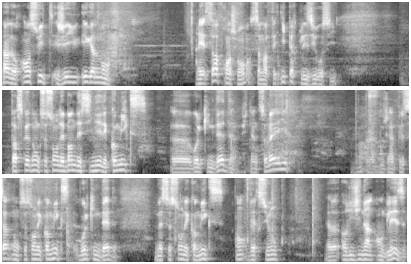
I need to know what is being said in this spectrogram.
Alors ensuite j'ai eu également, et ça franchement ça m'a fait hyper plaisir aussi, parce que donc ce sont les bandes dessinées, les comics euh, Walking Dead, putain de soleil. On va bouger un peu ça. Donc ce sont les comics Walking Dead, mais ce sont les comics en version euh, originale anglaise.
